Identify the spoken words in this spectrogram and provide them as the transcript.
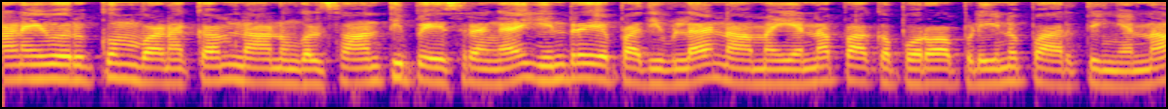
அனைவருக்கும் வணக்கம். நான் உங்கள் சாந்தி பேசுகிறேங்க இன்றைய பதிவில் நாம் என்ன பார்க்க போகிறோம் அப்படின்னு பார்த்தீங்கன்னா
